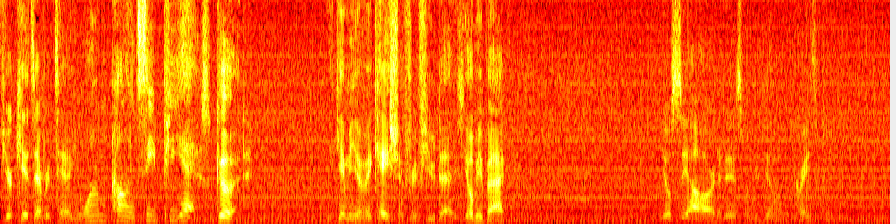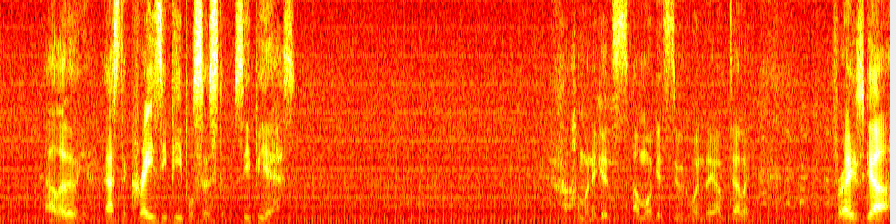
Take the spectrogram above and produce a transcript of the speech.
If your kids ever tell you, well, I'm calling CPS, good give me a vacation for a few days. You'll be back. You'll see how hard it is when you're dealing with crazy people. Hallelujah. That's the crazy people system, CPS. I'm gonna get I'm gonna get sued one day, I'm telling you. Praise God.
